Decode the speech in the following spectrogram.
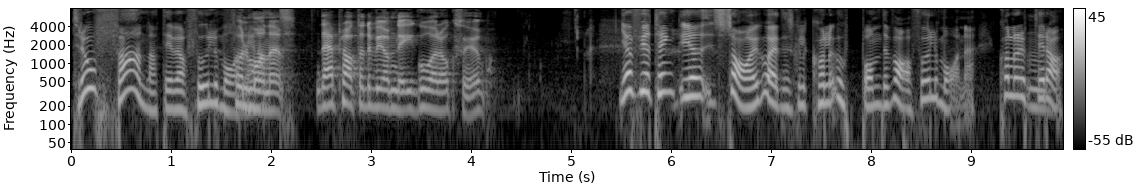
Tror fan att det var fullmåne Fullmåne. Där pratade vi om det igår också ju. Ja, för jag tänkte, jag sa igår att jag skulle kolla upp om det var fullmåne. Kollar upp det Mm. idag.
